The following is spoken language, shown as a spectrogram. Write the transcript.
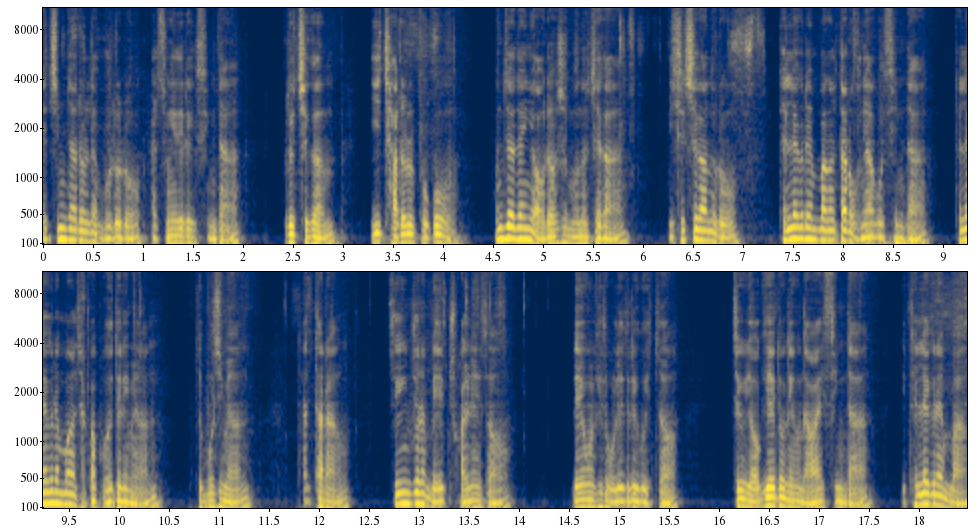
핵심 자료를 다 무료로 발송해 드리겠습니다. 그리고 지금 이 자료를 보고 혼자 대응이 어려우신 분은 제가 이 실시간으로 텔레그램 방을 따로 운영하고 있습니다. 텔레그램 방을 잠깐 보여드리면 지금 보시면 단타랑 수익주랑 매입주 관련해서 내용을 계속 올려드리고 있죠. 지금 여기에도 내용 나와 있습니다. 이 텔레그램 방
